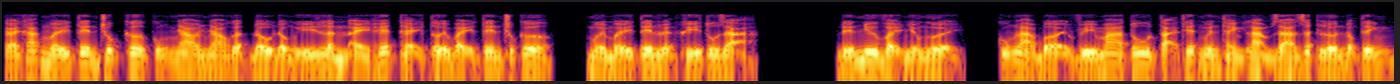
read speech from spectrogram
Cái khác mấy tên trúc cơ cũng nhao nhao gật đầu đồng ý lần này hết thệ tới bảy tên trúc cơ, mười mấy tên luyện khí tu giả. Đến như vậy nhiều người, cũng là bởi vì ma tu tại thiết nguyên thành làm ra rất lớn động tĩnh,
